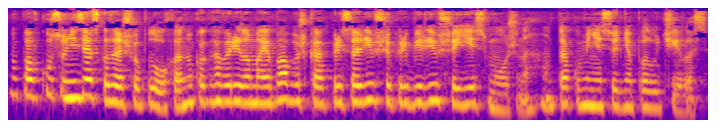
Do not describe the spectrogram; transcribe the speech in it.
Ну, по вкусу нельзя сказать, что плохо. Ну, как говорила моя бабушка, присоливший, прибеливший есть можно. Вот так у меня сегодня получилось.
